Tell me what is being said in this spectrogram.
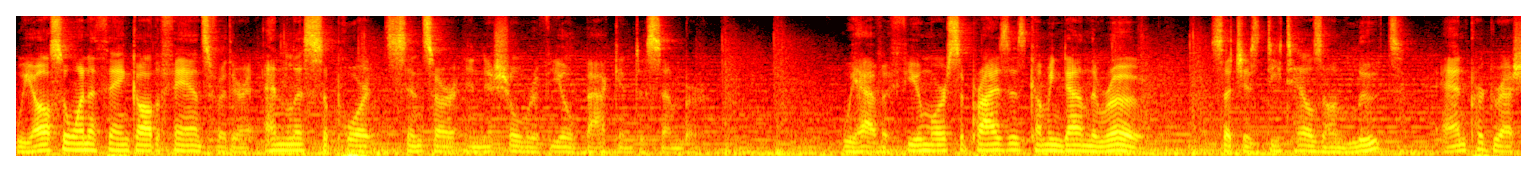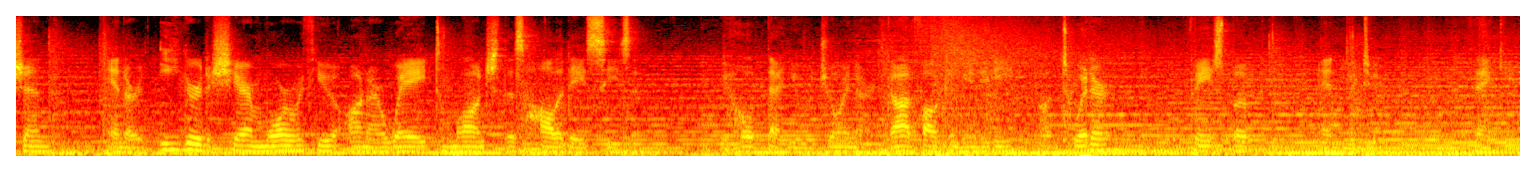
We also want to thank all the fans for their endless support since our initial reveal back in December. We have a few more surprises coming down the road, such as details on loot and progression, and are eager to share more with you on our way to launch this holiday season. We hope that you will join our Godfall community on Twitter, Facebook, and YouTube. Thank you.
